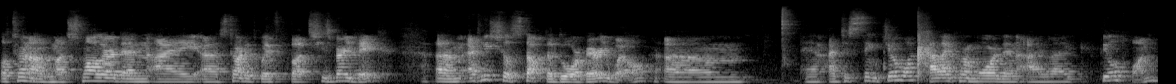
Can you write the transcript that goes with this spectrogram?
I'll turn out much smaller than I uh, started with, but she's very big. Um, at least she'll stop the door very well. Um, and I just think, you know what, I like her more than I like the old one.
